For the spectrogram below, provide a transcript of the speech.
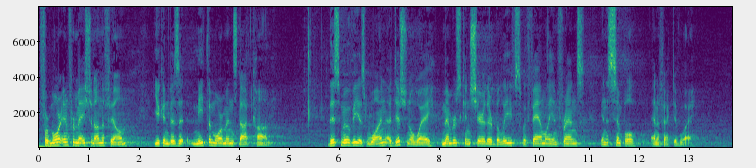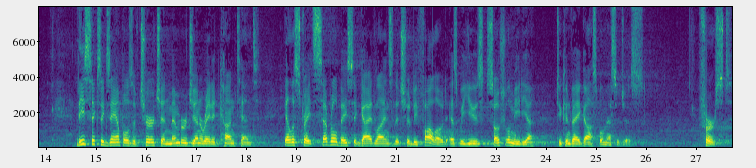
For more information on the film, you can visit meetthemormons.com. This movie is one additional way members can share their beliefs with family and friends in a simple and effective way. These six examples of church and member generated content illustrate several basic guidelines that should be followed as we use social media to convey gospel messages. First,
